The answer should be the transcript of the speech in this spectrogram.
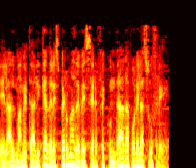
El alma metálica del esperma debe ser fecundada por el azufre.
